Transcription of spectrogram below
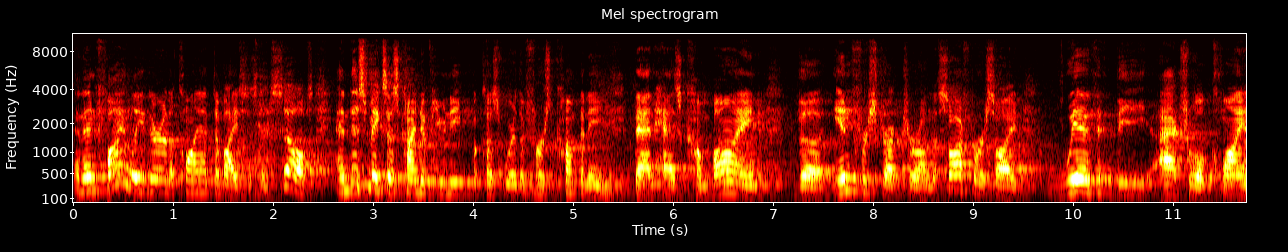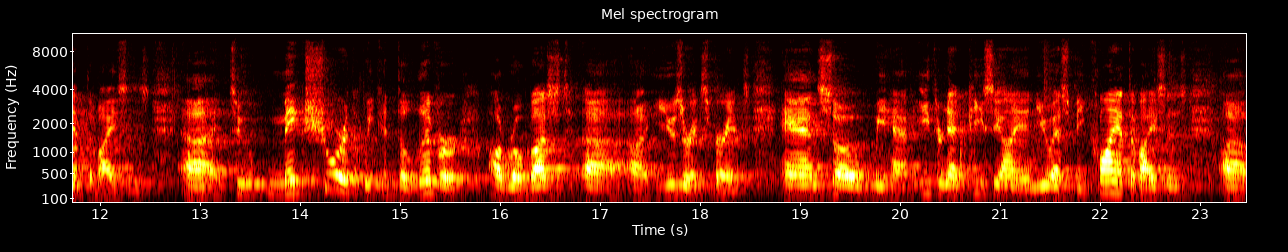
And then finally, there are the client devices themselves, and this makes us kind of unique because we're the first company that has combined the infrastructure on the software side with the actual client devices uh, to make sure that we could deliver a robust uh, uh, user experience. And so we have Ethernet, PCI, and USB client devices. Uh,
